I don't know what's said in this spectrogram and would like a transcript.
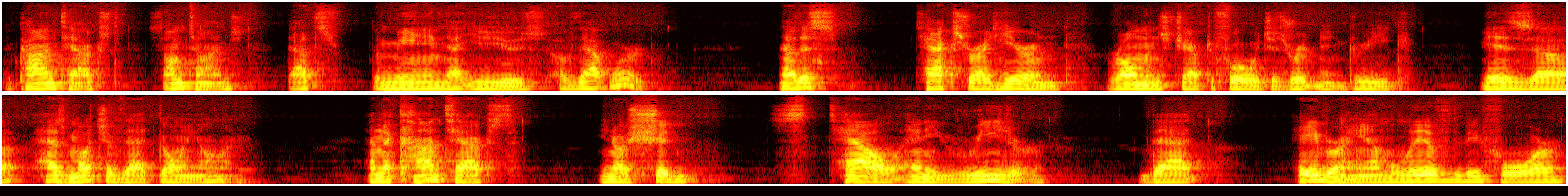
the context, sometimes that's the meaning that you use of that word. Now, this text right here in Romans chapter 4, which is written in Greek, is, uh, has much of that going on. And the context, you know, should tell any reader that Abraham lived before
